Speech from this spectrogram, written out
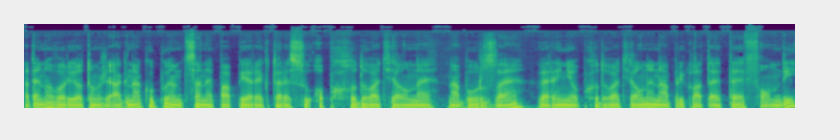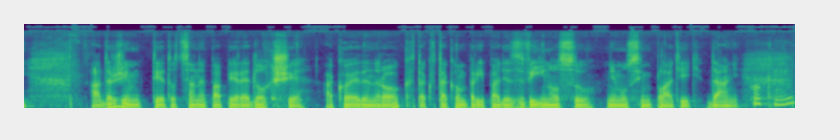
a ten hovorí o tom, že ak nakupujem cenné papiere, ktoré sú obchodovateľné na burze, verejne obchodovateľné, napríklad ETF fondy a držím tieto cenné papiere dlhšie ako jeden rok, tak v takom prípade z výnosu nemusím platiť daň. Okay.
